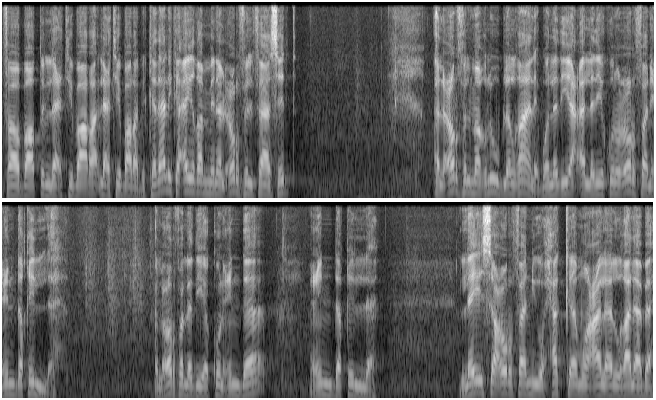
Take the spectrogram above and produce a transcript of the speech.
فهو باطل لا اعتبار لا اعتبار به. كذلك أيضا من العرف الفاسد العرف المغلوب للغالب والذي الذي يكون عرفا عند قلة العرف الذي يكون عند عند قلة. ليس عرفا يحكم على الغلبة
